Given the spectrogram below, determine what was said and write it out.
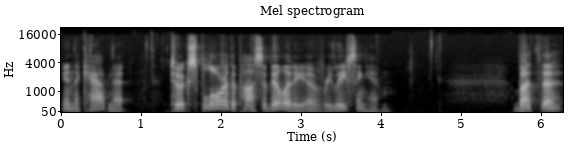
in the cabinet to explore the possibility of releasing him. But the,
